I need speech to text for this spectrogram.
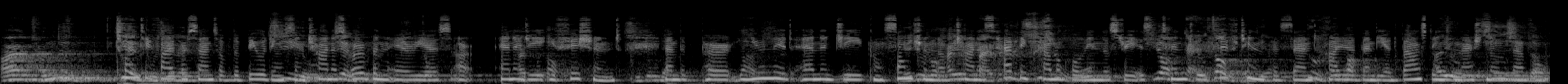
25% of the buildings in China's urban areas are energy efficient, and the per unit energy consumption of China's heavy chemical industry is 10 to 15 percent higher than the advanced international level.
